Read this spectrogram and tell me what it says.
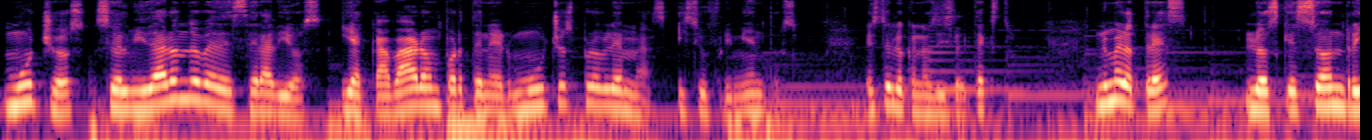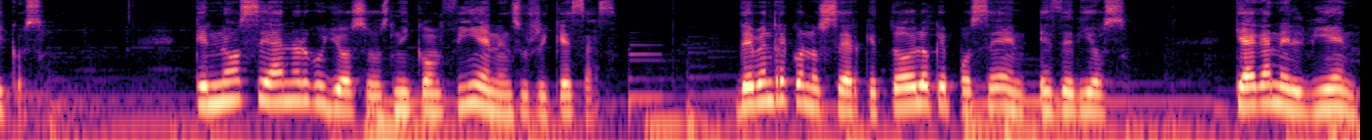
Muchos se olvidaron de obedecer a Dios y acabaron por tener muchos problemas y sufrimientos. Esto es lo que nos dice el texto. Número 3. Los que son ricos que no sean orgullosos ni confíen en sus riquezas. Deben reconocer que todo lo que poseen es de Dios, que hagan el bien,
